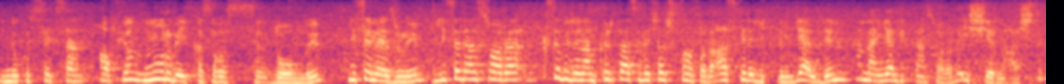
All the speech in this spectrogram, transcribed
1980 Afyon Nurbey kasabası doğumluyum. Lise mezunuyum. Liseden sonra kısa bir dönem kırtasiyede çalıştıktan sonra askere gittim, geldim. Hemen geldikten sonra da iş yerini açtık.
